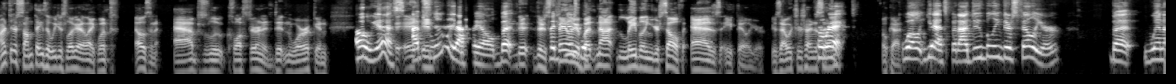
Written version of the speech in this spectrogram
Aren't there some things that we just look at like what that was an absolute cluster and it didn't work? And oh yes, it, absolutely, I failed. But there, there's but failure, but not labeling yourself as a failure. Is that what you're trying to correct. say? Correct. Okay. Well, yes, but I do believe there's failure but when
